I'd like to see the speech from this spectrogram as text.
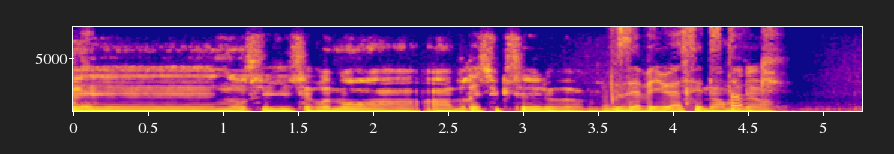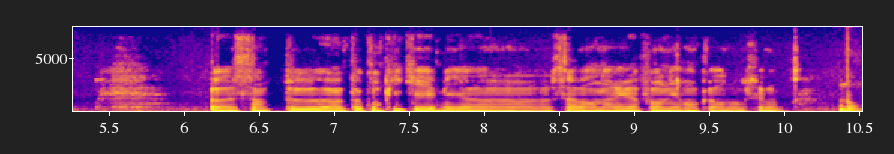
Et non, c'est vraiment un, un vrai succès. le- Vous avez eu assez de stock? C'est un peu un peu compliqué, mais euh, ça va, on arrive à fournir encore, donc c'est bon. Bon,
